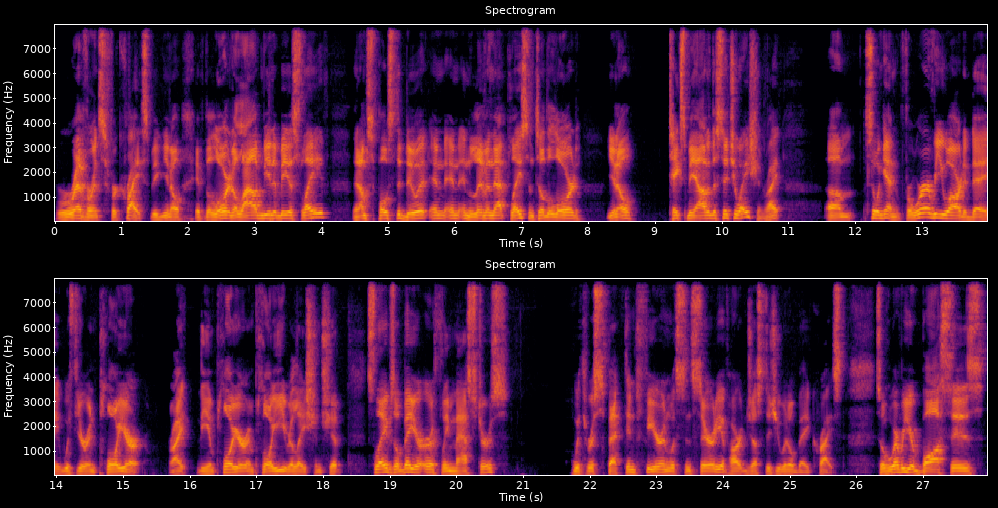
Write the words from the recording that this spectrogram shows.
reverence for Christ. You know, if the Lord allowed me to be a slave, then I'm supposed to do it and and, and live in that place until the Lord, you know, takes me out of the situation, right? Um, so again, for wherever you are today with your employer, right? The employer employee relationship, slaves obey your earthly masters with respect and fear and with sincerity of heart, just as you would obey Christ. So whoever your boss is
